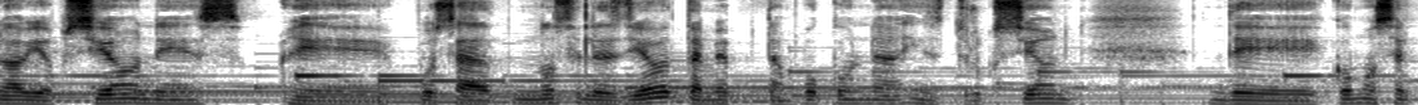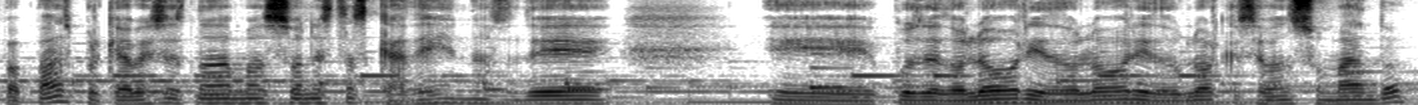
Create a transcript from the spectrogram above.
no había opciones, eh, pues no se les dio también tampoco una instrucción de cómo ser papás, porque a veces nada más son estas cadenas de, eh, pues de dolor y de dolor y de dolor que se van sumando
